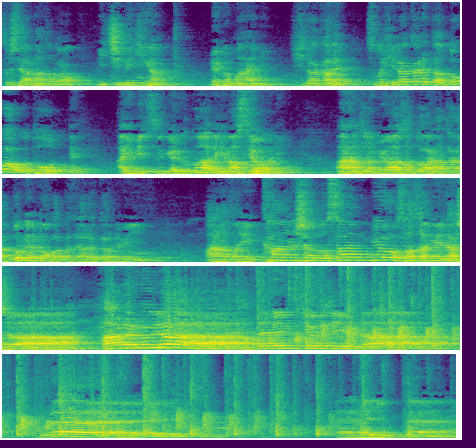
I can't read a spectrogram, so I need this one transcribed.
そしてあなたの導きが目の前に開かれその開かれたドアを通って歩み続けることができますように。あなたの御業とあなたがどのようなお方であるかのようにあなたに感謝と賛美を捧げいたします。ハレルヤ Thank you Jesus! Praise! Amen!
